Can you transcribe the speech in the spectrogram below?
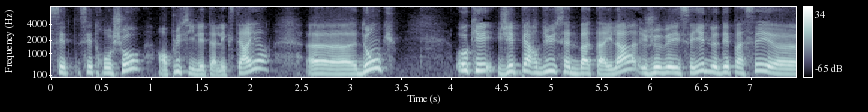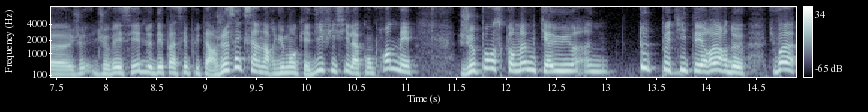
c'est trop chaud. En plus, il est à l'extérieur. Euh, donc, ok, j'ai perdu cette bataille-là, je vais essayer de le dépasser. Euh, je, vais essayer de le dépasser plus tard. Je sais que c'est un argument qui est difficile à comprendre, mais je pense quand même qu'il y a eu une toute petite erreur de, tu vois,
